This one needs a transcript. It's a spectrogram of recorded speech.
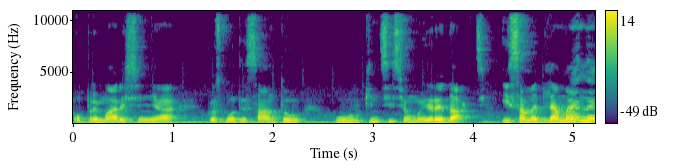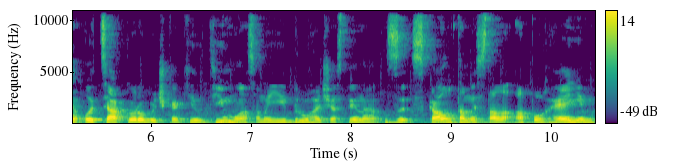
опримарісіння космодесанту у кінці сьомої редакції. І саме для мене оця коробочка Kill Team, а саме її друга частина з скаутами, стала апогеєм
